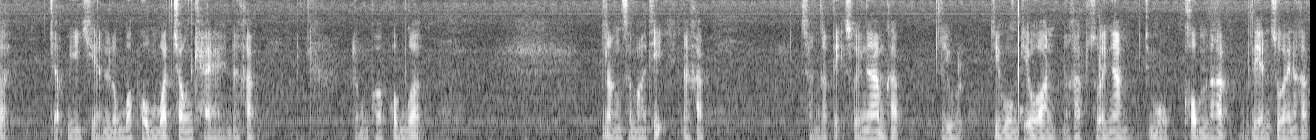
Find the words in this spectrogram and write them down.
ก็จะมีเขียนหลวงพ่อพรมวัดช่องแคนะครับ หลวงพ่อพรมก็นั่งสมาธินะครับ สังกติสวยงามครับจีวจีวงจีวรนะครับ สวยงามจมูกคมนะครับ เหรียญสวยนะครับ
